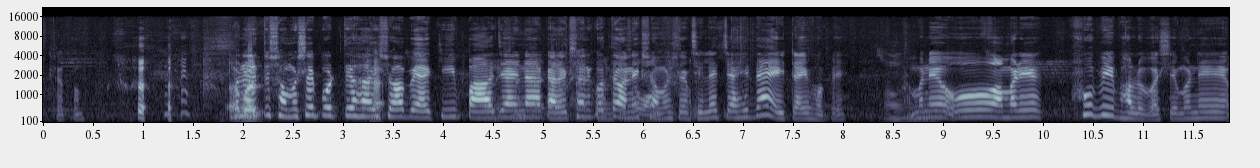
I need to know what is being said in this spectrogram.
একরকম। মানে একটু সমস্যায় পড়তে হয় সব একই পাওয়া যায় না। কালেকশন করতে অনেক সমস্যা। ছেলের চাহিদা এটাই হবে। মানে ও আমারে খুবই ভালোবাসে মানে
